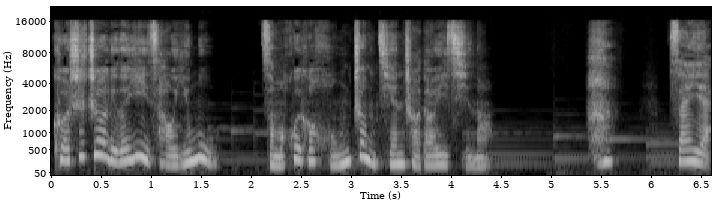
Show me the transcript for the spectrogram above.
可是这里的一草一木怎么会和洪正牵扯到一起呢？哼，三爷，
